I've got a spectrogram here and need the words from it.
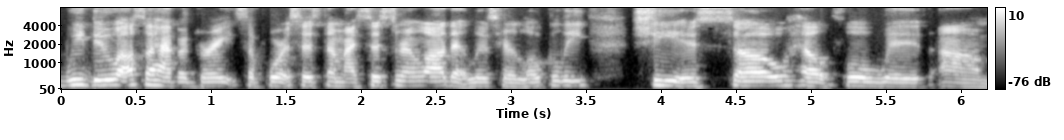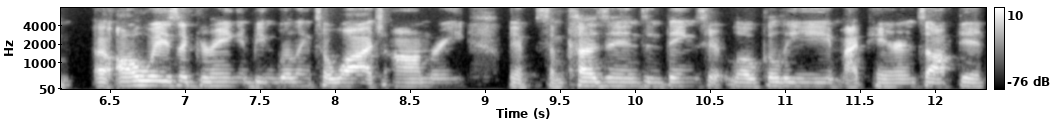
we do also have a great support system. My sister-in-law that lives here locally, she is so helpful with um, always agreeing and being willing to watch Omri. We have some cousins and things here locally. My parents often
